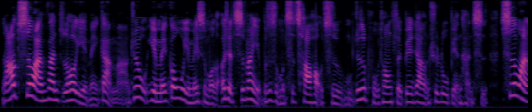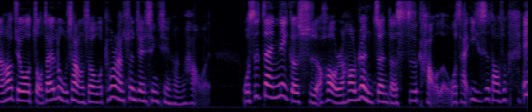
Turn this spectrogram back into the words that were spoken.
然后吃完饭之后也没干嘛，就也没购物，也没什么了。而且吃饭也不是什么吃超好吃，就是普通随便这样去路边摊吃。吃完然后结果走在路上的时候，我突然瞬间心情很好诶，我是在那个时候，然后认真的思考了，我才意识到说，诶，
